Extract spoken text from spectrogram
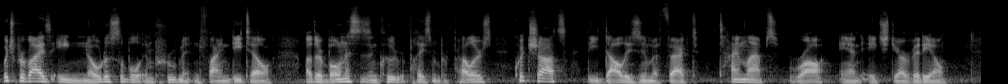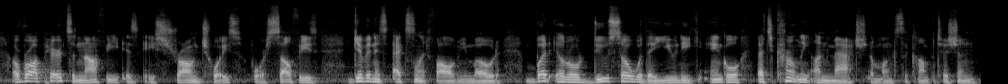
which provides a noticeable improvement in fine detail. Other bonuses include replacement propellers, quick shots, the dolly zoom effect, time lapse, RAW, and HDR video. Overall, Parrots is a strong choice for selfies given its excellent follow me mode, but it'll do so with a unique angle that's currently unmatched amongst the competition.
